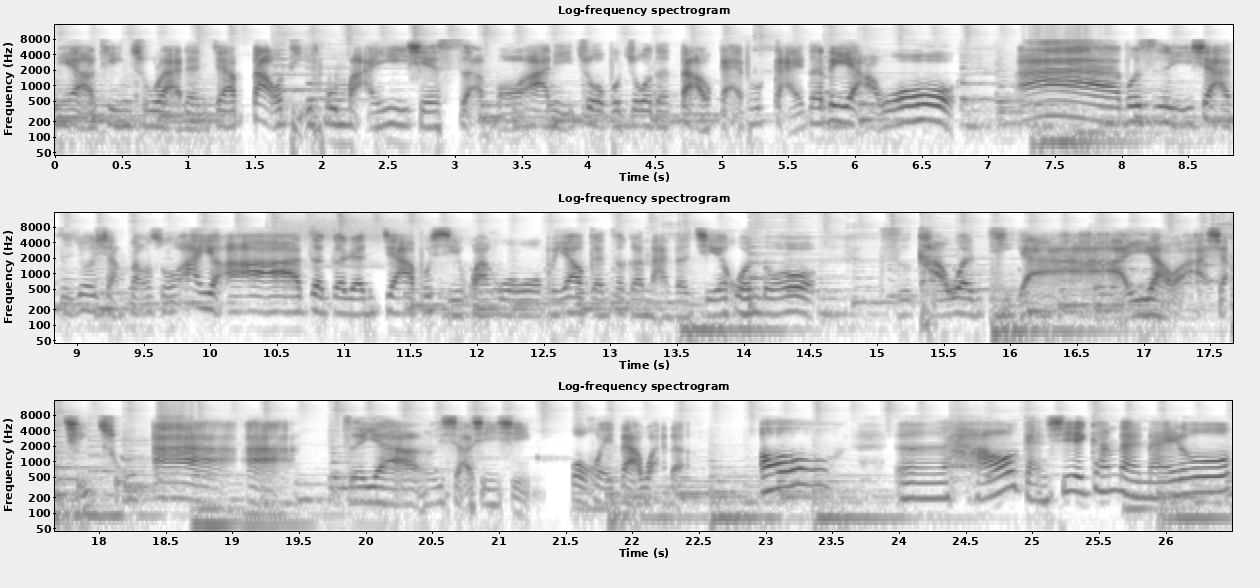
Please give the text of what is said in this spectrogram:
你要听出来，人家到底不满意些什么啊？你做不做得到，改不改得了哦？哎，不是一下子就想到说，哎呀啊啊啊，这个人家不喜欢我，我不要跟这个男的结婚喽。思考问题呀，要啊想清楚啊啊，这样小星星，我回答完了。哦，嗯，好，感谢康奶奶喽。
